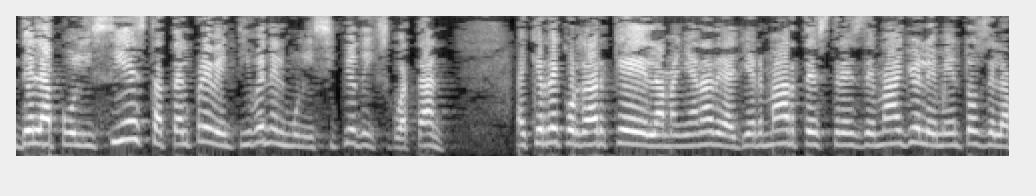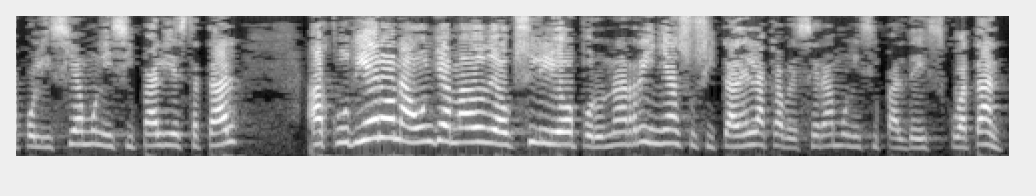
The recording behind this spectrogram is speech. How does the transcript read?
de la Policía Estatal Preventiva en el municipio de Ixhuatán. Hay que recordar que la mañana de ayer, martes 3 de mayo, elementos de la Policía Municipal y Estatal acudieron a un llamado de auxilio por una riña suscitada en la cabecera municipal de Ixhuatán.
